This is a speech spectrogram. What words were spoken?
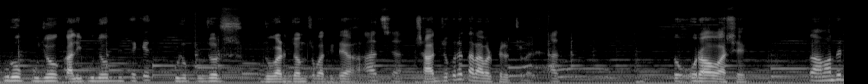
পুরো পুজো কালী পুজো অবধি থেকে পুরো পুজোর জোগাড় যন্ত্রপাতিতে আচ্ছা। সাহায্য করে তারা আবার ফেরত চলে যায়। তো ওরাও আসে। তো আমাদের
